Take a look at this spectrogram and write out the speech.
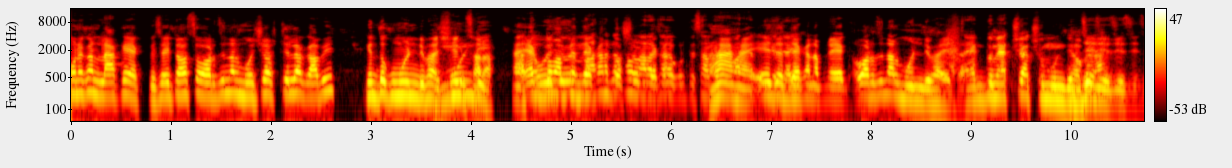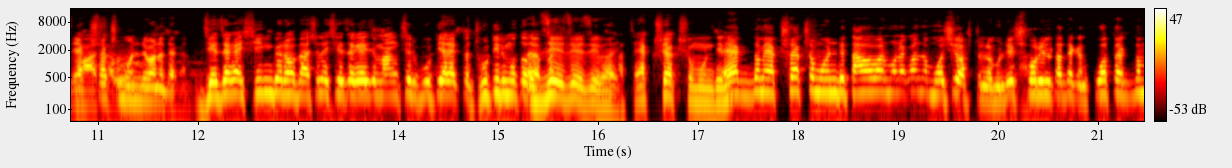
মনে করেন লাখে এক পিস এটা হচ্ছে অরিজিনাল মহিষী অস্ট্রেলিয়া গাবি। কিন্তু মুন্ডি ভাই মুন্ডি। ছাড়া। হ্যাঁ, আচ্ছা, একদম আপনি দেখান দর্শক দেখান। হ্যাঁ হ্যাঁ এই যে দেখেন আপনি অরিজিনাল মুন্ডি ভাই এটা। একদম একশো একশো মুন্ডি হবে জি জি জি জি একশো একশো মাশাআল্লাহ। মুন্ডি মানে দেখেন। যে জায়গায় শিং বের হবে আসলে সেই জায়গায় এই যে মাংসের গুটি আর একটা ঝুটির মতো ব্যাপার। জি জি জি ভাই। আচ্ছা একশো একশো মুন্ডি একদম একশো একশো মুন্ডি তাও আবার মনে করেন যে মহিষী অস্ট্রেলিয়া মুন্ডি। শরীরটা দেখেন কত একদম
